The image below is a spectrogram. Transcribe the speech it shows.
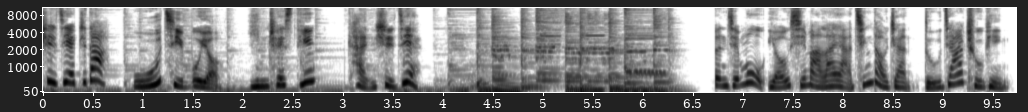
世界之大，无奇不有。Interesting，看世界。本节目由喜马拉雅青岛站独家出品。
